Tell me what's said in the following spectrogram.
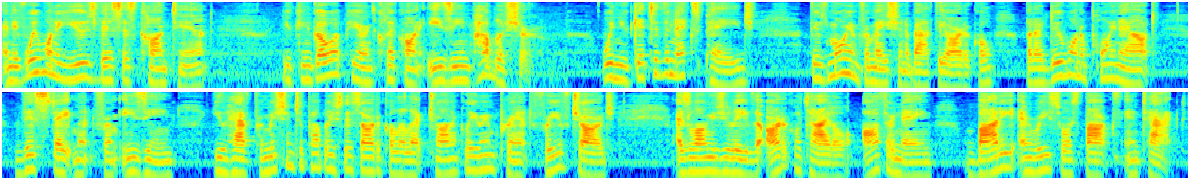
And if we want to use this as content, you can go up here and click on Ezine Publisher. When you get to the next page, there's more information about the article, but I do want to point out this statement from Ezine. You have permission to publish this article electronically or in print, free of charge, as long as you leave the article title, author name, body, and resource box intact.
